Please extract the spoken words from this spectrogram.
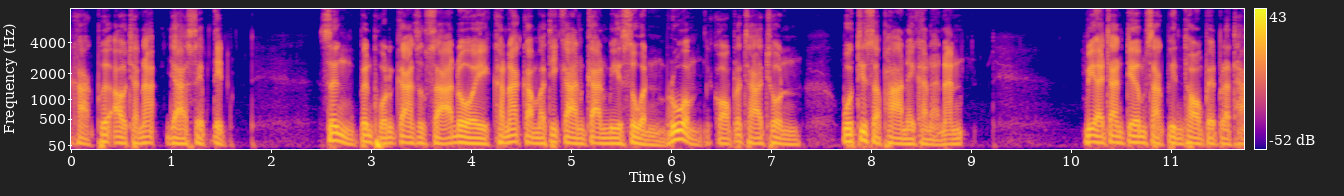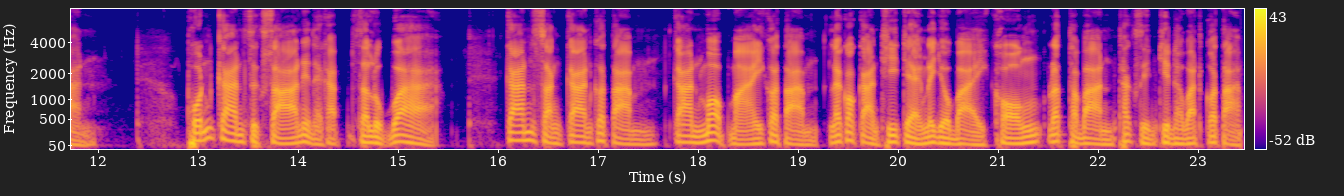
กหักเพื่อเอาชนะยาเสพติด ซึ่งเป็นผลการศึกษาโดยคณะกรรมการการมีส่วนร่วมของประชาชนวุฒิสภาในขณะนั้น มีอาจารย์เจิมศักดิ์ปินทองเป็นประธาน ผลการศึกษาเนี่ยนะครับสรุปว่า การสั่งการก็ตาม การมอบหมายก็ตาม และก็การชี้แจงนโยบายของรัฐบาลทักษิณชินวัตรก็ตาม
